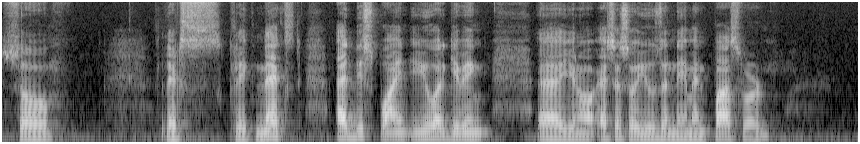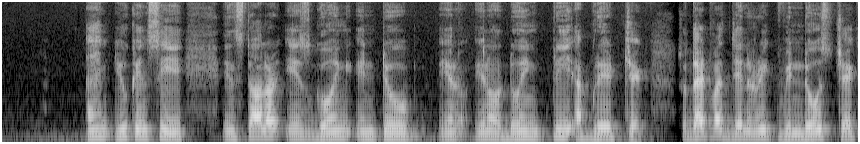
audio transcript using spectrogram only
So let's click next. At this point you are giving uh, you know SSO username and password. And you can see installer is going into you know you know doing pre-upgrade check. So that was generic windows check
